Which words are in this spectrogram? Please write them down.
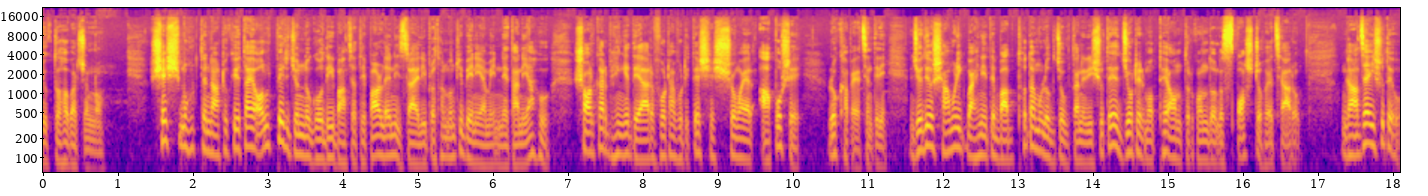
যুক্ত হবার জন্য। শেষ মুহূর্তে নাটকীয়তায় অল্পের জন্য গদি বাঁচাতে পারলেন ইসরায়েলি প্রধানমন্ত্রী বেনিয়ামিন নেতানিয়াহু। সরকার ভেঙে দেয়ার ভোটাভুটিতে শেষ সময়ের আপোষে রক্ষা পেয়েছেন তিনি। যদিও সামরিক বাহিনীতে বাধ্যতামূলক যোগদানের ইস্যুতে জোটের মধ্যে অন্তর্কন্দল স্পষ্ট হয়েছে আরও। গাজা ইস্যুতেও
